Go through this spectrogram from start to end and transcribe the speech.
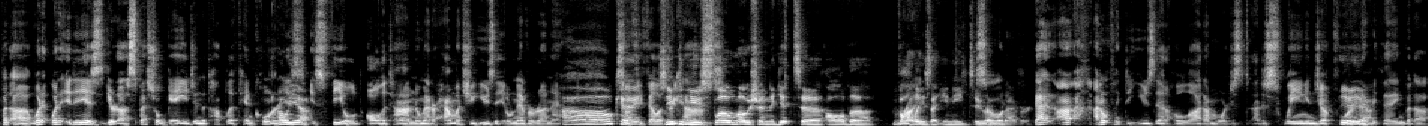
But uh, what it, what it is, your uh, special gauge in the top left hand corner Oh, is, yeah. is filled all the time. No matter how much you use it, it'll never run out. Oh, okay. So if you fail it So you can use slow motion to get to all the volleys that you need to, or whatever. that I, I don't think to use that a whole lot. I'm more just I just swing and jump for Yeah, it and yeah. everything. But uh,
